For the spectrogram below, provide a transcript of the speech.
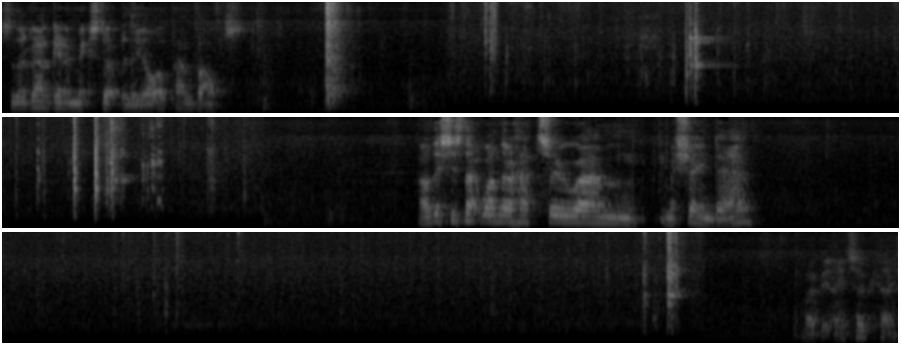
so they don't get them mixed up with the oil pan bolts. Oh, this is that one that I had to um, machine down. Maybe it ain't okay.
